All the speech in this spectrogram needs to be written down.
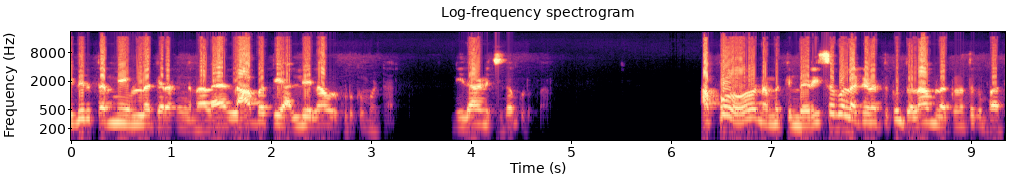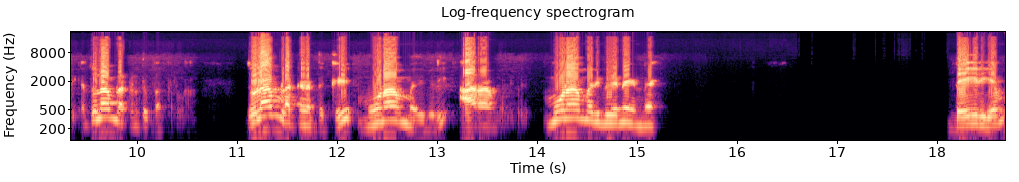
எதிர்த்தன்மை உள்ள கிரகங்கனால லாபத்தை அள்ளியெல்லாம் அவர் கொடுக்க மாட்டார். நிதானிச்சுதான் கொடுப்பார். அப்போ நமக்கு இந்த ரிசப லக்னத்துக்கும் துலாம் லக்னத்துக்கும் பாத்தீங்க துலாம் லக்னத்துக்கு பாத்துக்கலாம். துலாம் லக்னத்துக்கு மூணாம் அதிபதி ஆறாம் அதிபதி. மூணாம் அதிபதினா என்ன? தைரியம்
